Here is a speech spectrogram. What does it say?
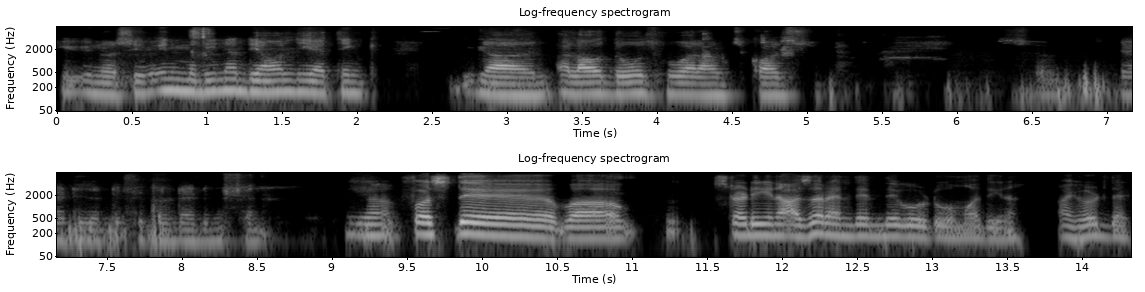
universities. In Medina, they only, I think, uh, allow those who are on scholarship. So that is a difficult admission. Yeah, first they uh, study in Azhar and then they go to Medina. I heard that.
